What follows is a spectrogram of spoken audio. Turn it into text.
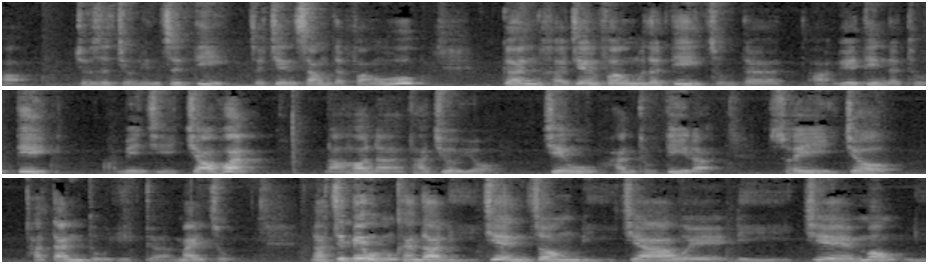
啊，就是九年之地这建商的房屋，跟何建分屋的地主的啊约定的土地啊面积交换，然后呢，他就有建物和土地了，所以就他单独一个卖主。那这边我们看到李建忠、李家维、李建梦、李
